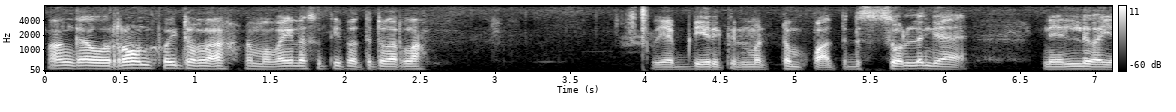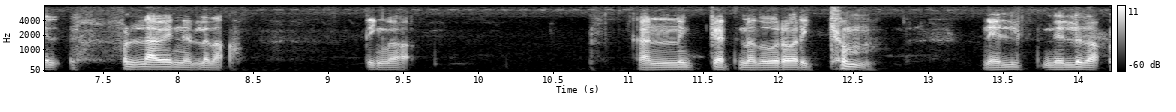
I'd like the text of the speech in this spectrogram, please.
வாங்க ஒரு ரவுண்ட் போயிட்டு வரலாம். நம்ம வயலை சுற்றி பார்த்துட்டு வரலாம். எப்படி இருக்குன்னு மட்டும் பார்த்துட்டு சொல்லுங்கள் நெல் வயல். ஃபுல்லாகவே நெல் தான். பார்த்தீங்களா? கண்ணு கட்டின தூரம் வரைக்கும் நெல் நெல் தான்.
